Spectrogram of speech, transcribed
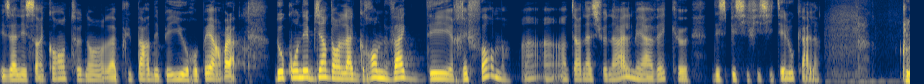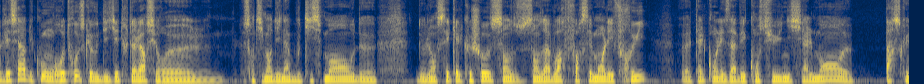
les années 50 dans la plupart des pays européens. Voilà. Donc on est bien dans la grande vague des réformes hein, internationales, mais avec des spécificités locales. Claude Lessard, du coup, on retrouve ce que vous disiez tout à l'heure sur sentiment d'inaboutissement, de, de lancer quelque chose sans, sans avoir forcément les fruits tels qu'on les avait conçus initialement parce que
